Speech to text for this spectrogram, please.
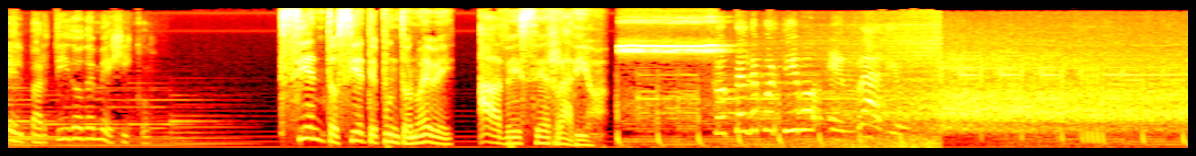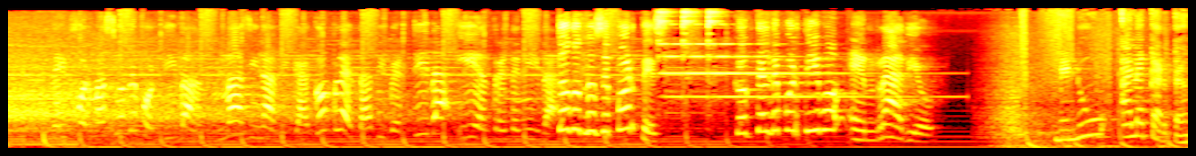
el Partido de México. 107.9 ABC Radio. Cóctel deportivo en radio. La información deportiva más dinámica, completa, divertida y entretenida. Todos los deportes. Cóctel deportivo en radio. Menú a la carta.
